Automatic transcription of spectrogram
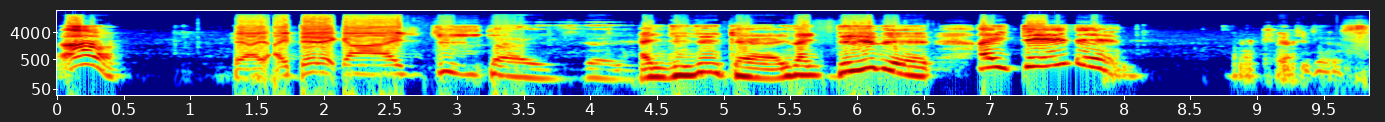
Oh! Yeah, I, I did it, guys. guys. I did it, guys. I did it. I did it. I don't care. Thank you, James.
